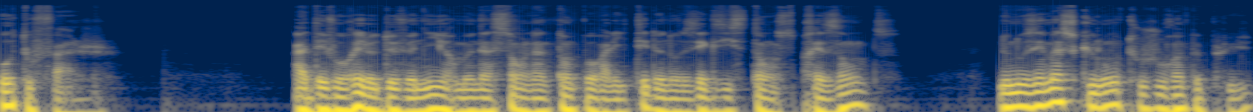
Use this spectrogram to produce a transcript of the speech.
Autophage. À dévorer le devenir menaçant l'intemporalité de nos existences présentes, nous nous émasculons toujours un peu plus,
